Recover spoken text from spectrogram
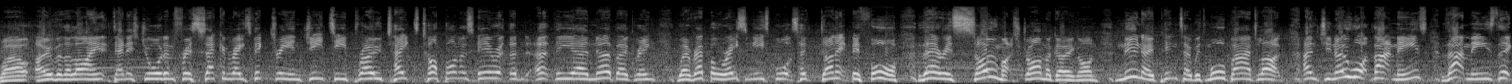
Well, over the line, Dennis Jordan for his second race victory in GT Pro takes top honours here at the at the uh, Nürburgring, where Red Bull Racing Esports had done it before. There is so much drama going on. Nuno Pinto with more bad luck, and do you know what that means? That means that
